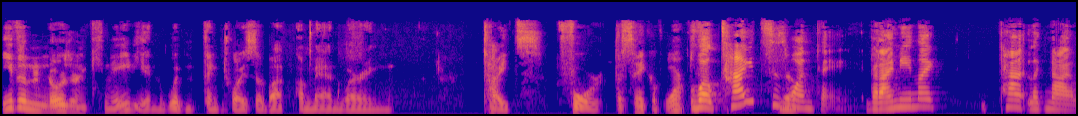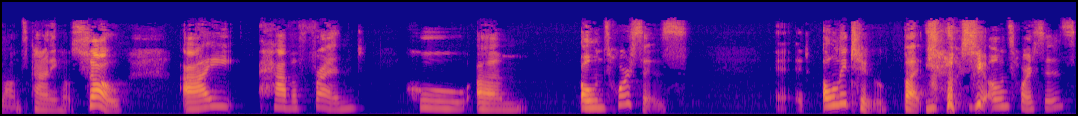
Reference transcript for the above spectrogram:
even a northern Canadian wouldn't think twice about a man wearing tights for the sake of warmth. Well, tights is Yeah. one thing, but I mean like pan like nylons, pantyhose. So I have a friend who um owns horses. Only two, but you know, she owns horses.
